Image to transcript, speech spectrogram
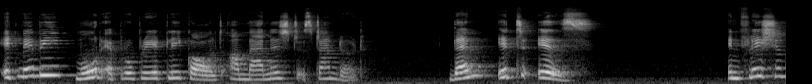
It may be more appropriately called a managed standard. Then it is inflation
